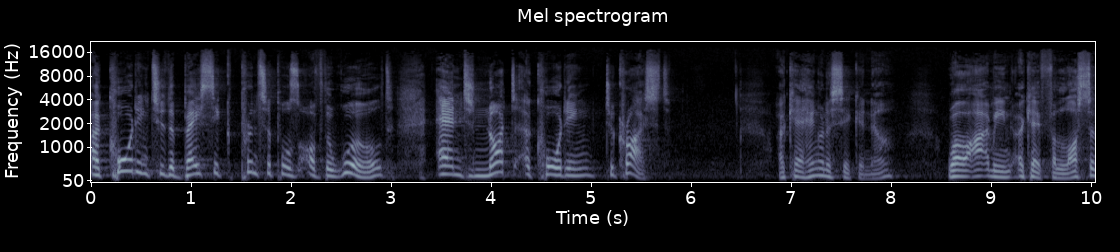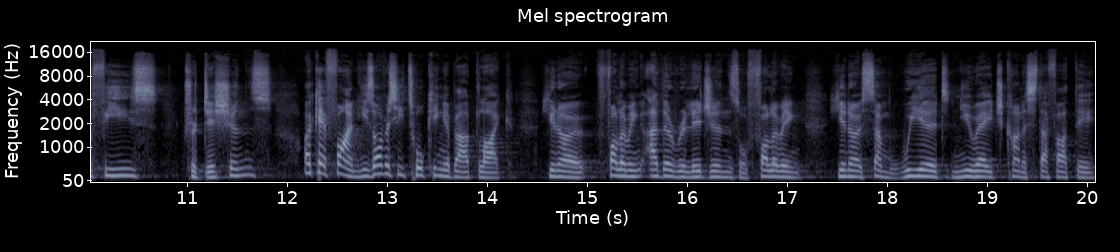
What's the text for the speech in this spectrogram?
according to the basic principles of the world, and not according to Christ. Okay, hang on a second now. Well, I mean, okay, philosophies, traditions. Okay, fine. He's obviously talking about like you know, following other religions or following, you know, some weird new age kind of stuff out there.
